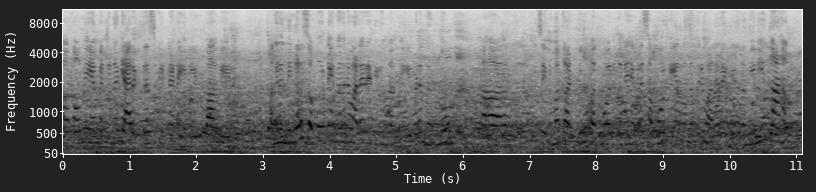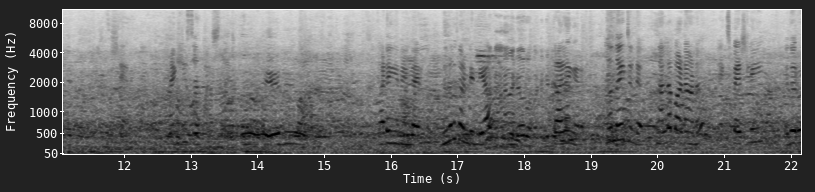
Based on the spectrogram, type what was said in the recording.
പെർഫോം ചെയ്യാൻ പറ്റുന്ന ക്യാരക്ടേഴ്സ് കിട്ടട്ടെ ഇനി ഭാവിയിൽ. അങ്ങനെ നിങ്ങളെ സപ്പോർട്ട് ചെയ്യുന്നതിന് വളരെയധികം നന്ദി. ഇവിടെ നിന്നു സിനിമ കണ്ടു. അതുപോലെ തന്നെ ഞങ്ങളെ സപ്പോർട്ട് ചെയ്യാൻ വന്നതിന് വളരെയധികം നന്ദി. കണ്ടില്ല. കാണാൻ കയറി നന്നായിട്ടുണ്ട്. നല്ല പടമാണ്. എക്സ്പെഷ്യലി ഇതൊരു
